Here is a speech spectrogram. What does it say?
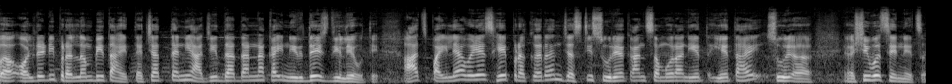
ऑलरेडी प्रलंबित आहे त्याच्यात त्यांनी अजितदादांना काही निर्देश दिले होते. आज पहिल्या वेळेस हे प्रकरण जस्टिस सूर्यकांत समोर येत येत आहे सूर्य शिवसेनेचं.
